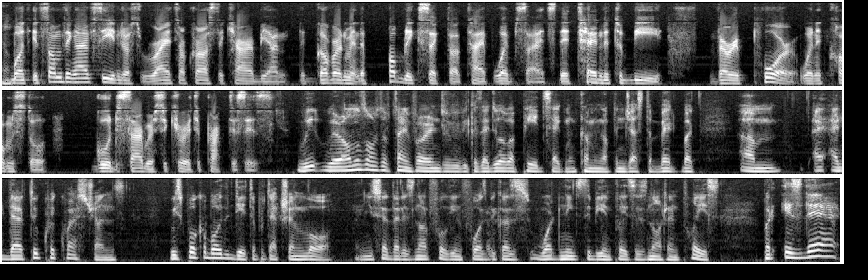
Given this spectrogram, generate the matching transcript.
Yeah. But it's something I've seen just right across the Caribbean. The government, the public sector type websites, they tend to be very poor when it comes to good cybersecurity practices. We, we're almost out of time for our interview because I do have a paid segment coming up in just a bit. But um, I, I, there are two quick questions. We spoke about the data protection law, and you said that it's not fully enforced because what needs to be in place is not in place. But is there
